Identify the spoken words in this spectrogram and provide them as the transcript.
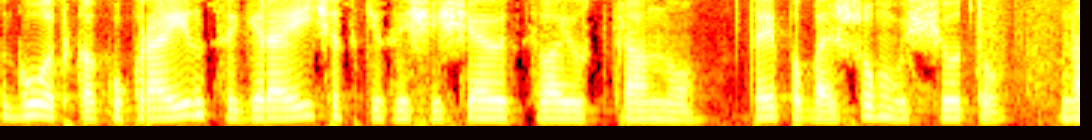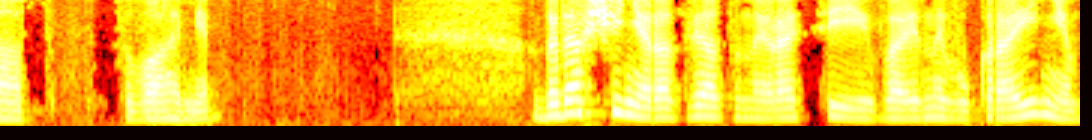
Год, как украинцы героически защищают свою страну, да и по большому счету нас с вами – годовщине развязанной Россией войны в Украине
